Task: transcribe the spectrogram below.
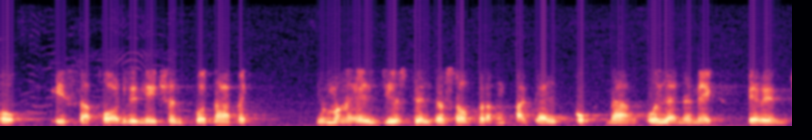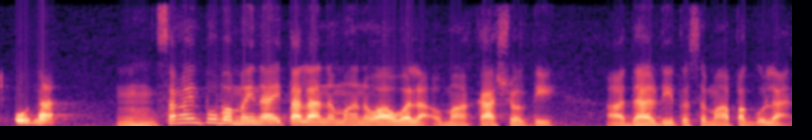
po isa coordination po namin yung mga LGUs dahil sa sobrang tagal po ng ulan na na-experience po na. Mhm. Sa ngayon po ba may naitala ng mga nawawala o mga casualty ah, dahil dito sa mga pag-ulan?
